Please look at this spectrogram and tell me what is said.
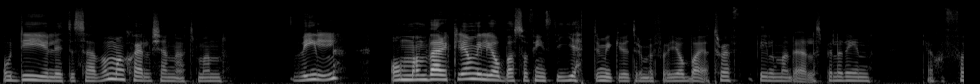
och det är ju lite så här vad man själv känner att man vill. Om man verkligen vill jobba så finns det jättemycket utrymme för att jobba. Jag tror jag filmade eller spelade in kanske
